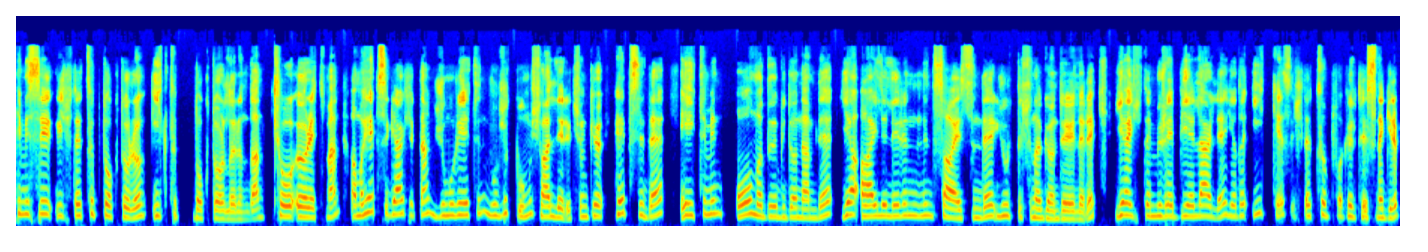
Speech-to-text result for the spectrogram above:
kimisi işte tıp doktoru, ilk tıp doktorlarından, çoğu öğretmen ama hepsi gerçekten Cumhuriyet'in vücut bulmuş halleri. Çünkü hepsi de eğitimin olmadığı bir dönemde ya ailelerinin sayesinde yurt dışına gönderilerek ya işte mürebbiyelerle ya da ilk kez işte tıp fakültesine girip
